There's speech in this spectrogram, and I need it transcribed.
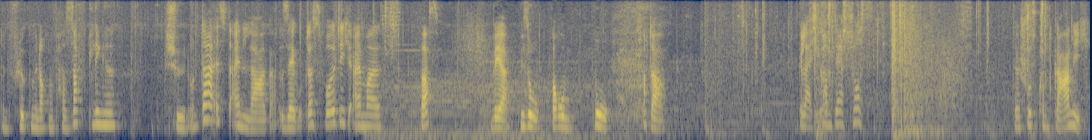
Dann pflücken wir noch ein paar Saftlinge. Schön. Und da ist ein Lager. Sehr gut. Das wollte ich einmal... Was? Wer? Wieso? Warum? Wo? Ach, da. Gleich kommt der Schuss. Der Schuss kommt gar nicht.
